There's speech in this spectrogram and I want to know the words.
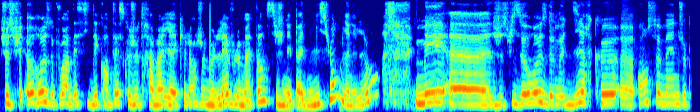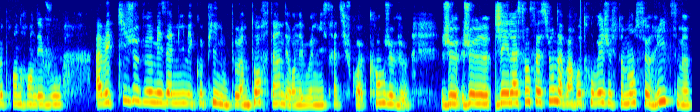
Je suis heureuse de pouvoir décider quand est-ce que je travaille et à quelle heure je me lève le matin, si je n'ai pas de mission, bien évidemment. Mais euh, je suis heureuse de me dire que euh, en semaine, je peux prendre rendez-vous avec qui je veux, mes amis, mes copines, ou peu importe, hein, des rendez-vous administratifs, quoi, quand je veux. J'ai je, la sensation d'avoir retrouvé justement ce rythme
